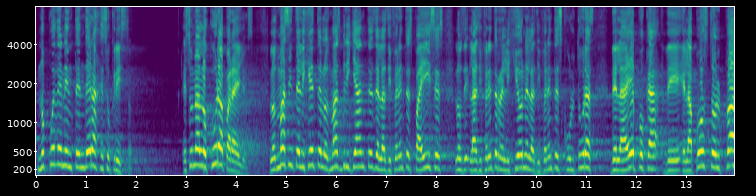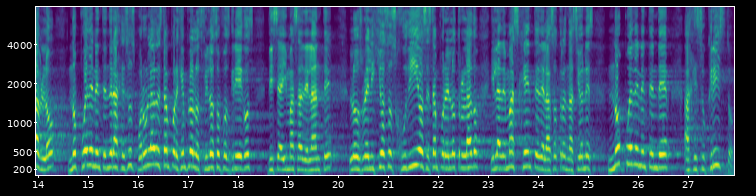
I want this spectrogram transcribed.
no pueden entender a Jesucristo. Es una locura para ellos los más inteligentes, los más brillantes de los diferentes países, las diferentes religiones, las diferentes culturas de la época del apóstol Pablo, no pueden entender a Jesús. Por un lado están, por ejemplo, los filósofos griegos, dice ahí más adelante, los religiosos judíos están por el otro lado y la demás gente de las otras naciones no pueden entender a Jesucristo.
